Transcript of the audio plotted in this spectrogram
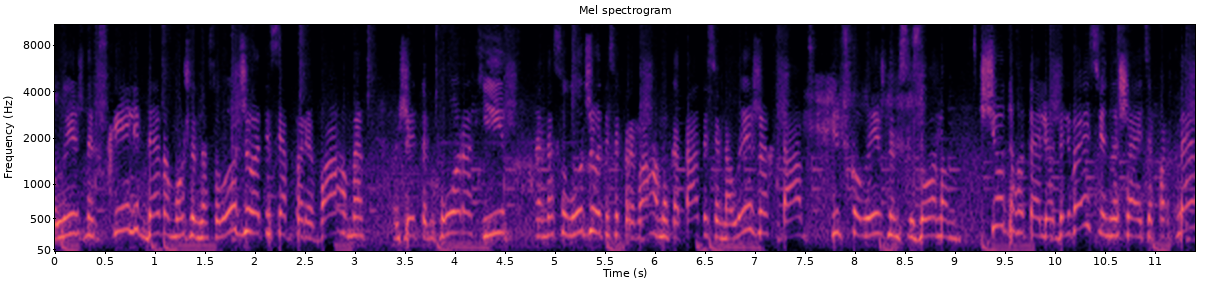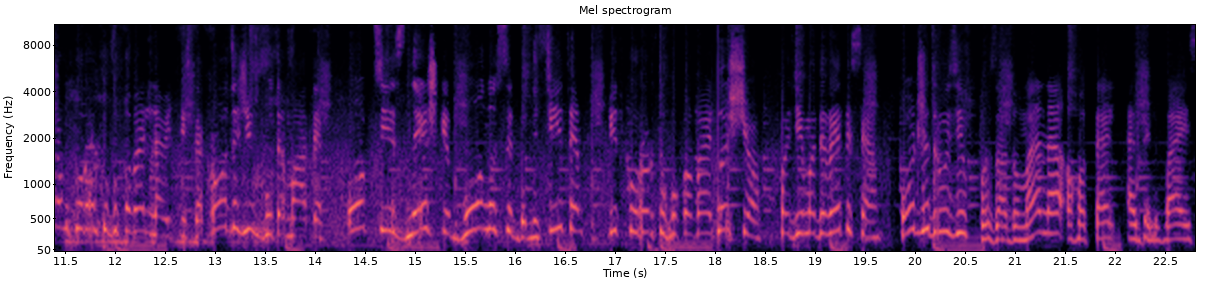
лижних схилів, де ви можете насолоджуватися перевагами жити в горах і насолоджуватися перевагами кататися на лижах та гірськолижним сезоном. Щодо готелю Едельвейс, він лишається партнером курорту Буковель навіть після продажів буде мати опції, знижки, бонуси, бенефіти від курорту Буковель. Ну що, ходімо дивитися. Отже, друзі, позаду мене готель Едельвейс.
